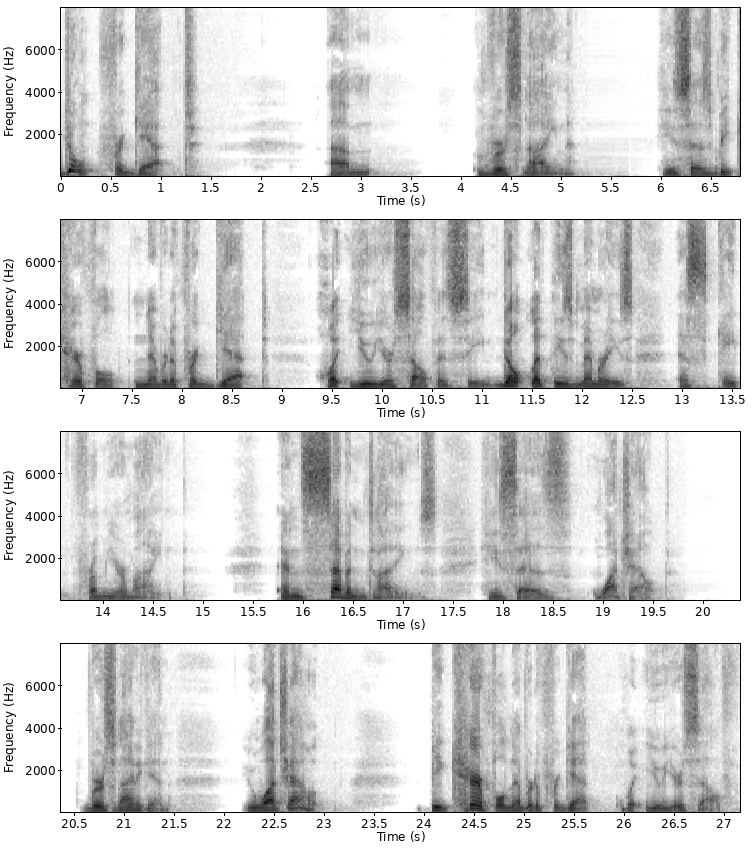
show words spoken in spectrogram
Don't forget. Um, verse 9, he says, Be careful never to forget what you yourself has seen. Don't let these memories escape from your mind. And seven times he says, Watch out. Verse 9 again, you watch out. Be careful never to forget what you yourself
